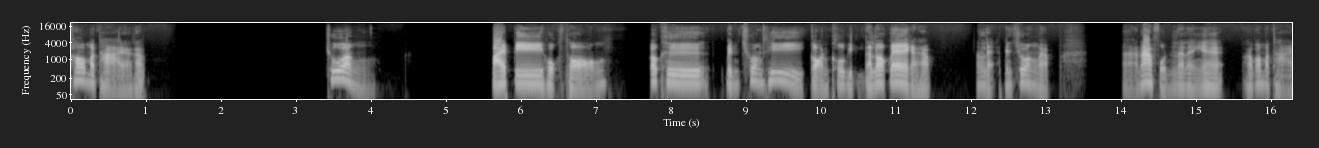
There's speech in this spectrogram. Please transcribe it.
เข้ามาถ่ายอะครับ ช่วงปลายปีหกสองก็คือเป็นช่วงที่ก่อนโควิดระลอกแรกอะครับ นั่นแหละเป็นช่วงแบบ อ่าหน้าฝนอะไรอย่างเงี้ยฮะเขาก็มาถ่าย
